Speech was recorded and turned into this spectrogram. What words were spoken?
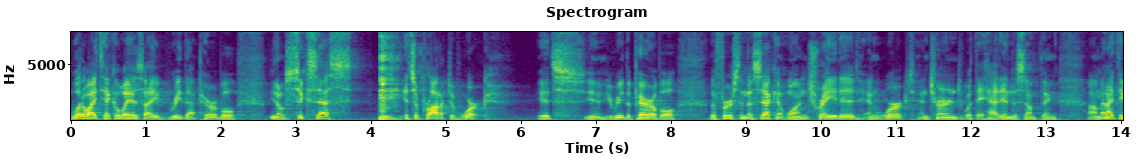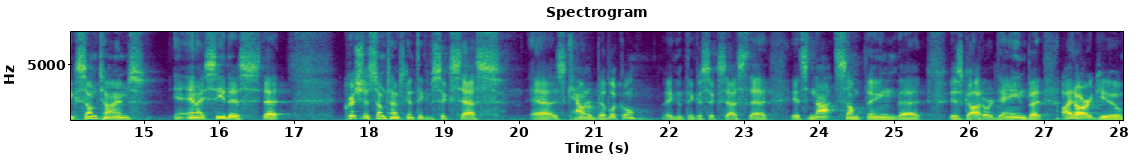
what do I take away as I read that parable? You know, success, it's a product of work. It's, you know, you read the parable, the first and the second one traded and worked and turned what they had into something. Um, and I think sometimes, and I see this, that Christians sometimes can think of success as counter biblical. They can think of success that it's not something that is God ordained. But I'd argue,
